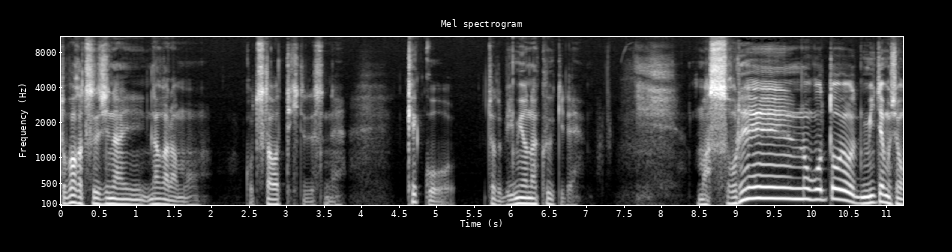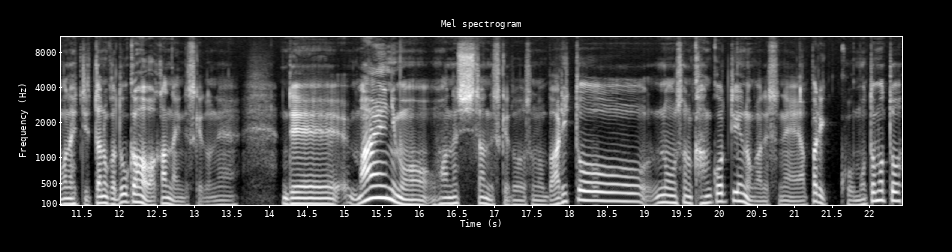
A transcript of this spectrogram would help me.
言葉が通じないながらもこう伝わってきてですね。結構ちょっと微妙な空気で。まあそれのことを見てもしょうがないって言ったのかどうかは分かんないんですけどね。で前にもお話ししたんですけどそのバリ島のその観光っていうのがですねやっぱりこうもともと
